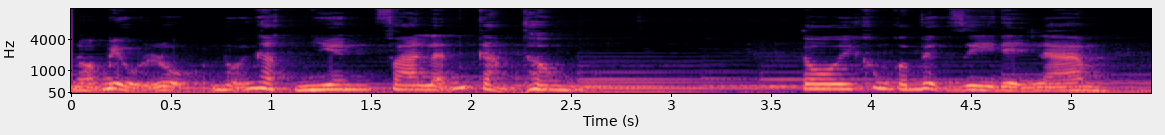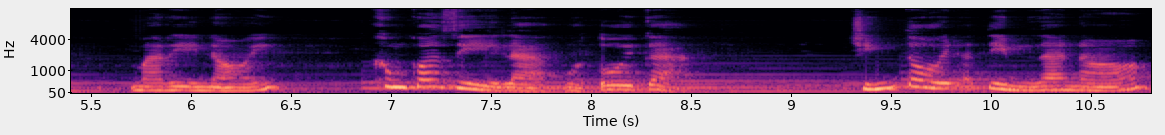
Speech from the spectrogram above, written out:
Nó biểu lộ nỗi ngạc nhiên, pha lẫn cảm thông. Tôi không có việc gì để làm marie nói. Không có gì là của tôi cả. Chính tôi đã tìm ra nó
